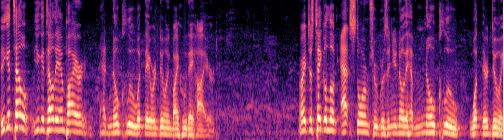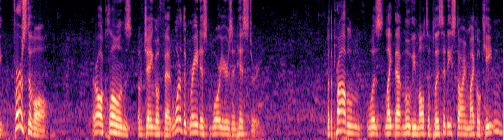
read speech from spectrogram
You can tell. You can tell the Empire had no clue what they were doing by who they hired. All right, just take a look at stormtroopers, and you know they have no clue what they're doing. First of all, they're all clones of Jango Fett, one of the greatest warriors in history. But the problem was like that movie Multiplicity, starring Michael Keaton.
